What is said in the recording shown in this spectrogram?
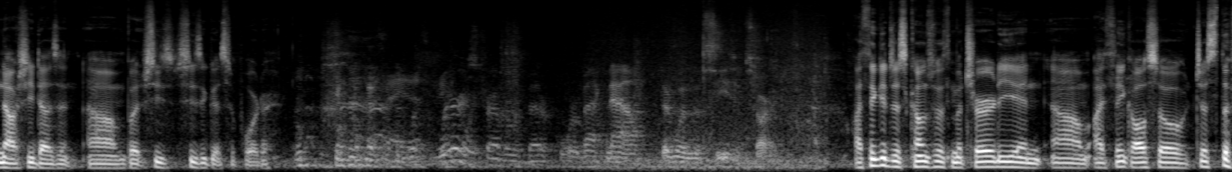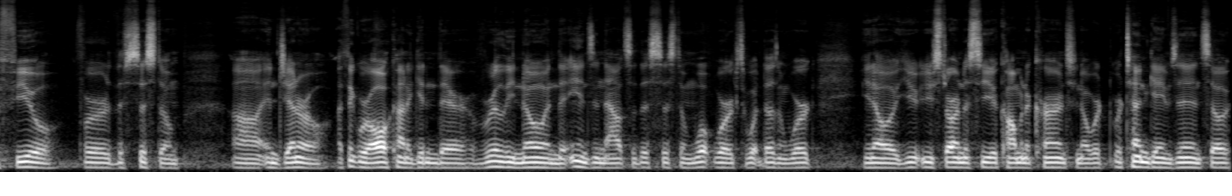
No, she doesn't. Um, but she's she's a good supporter. Where is Trevor a better quarterback now than when the season started? I think it just comes with maturity, and um, I think also just the feel for the system uh, in general. I think we're all kind of getting there, really knowing the ins and outs of this system, what works, what doesn't work. You know, you, you're starting to see a common occurrence. You know, we're, we're 10 games in, so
